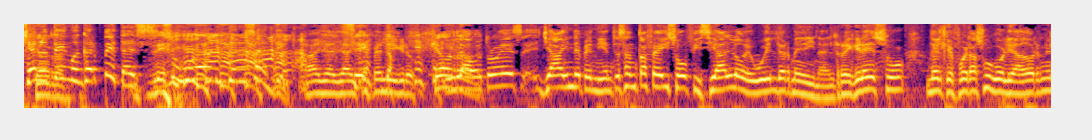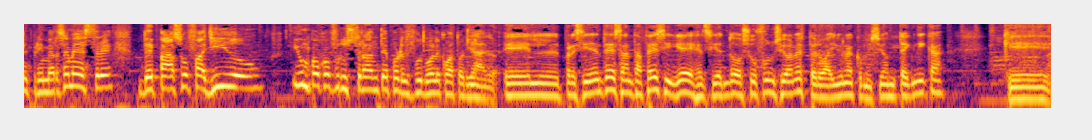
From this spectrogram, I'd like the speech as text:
Ya Qué lo horror. tengo en carpeta, es, Sí. es un jugador interesante. Ay, ay, ay, Sí, qué peligro. qué y la otra es, ya Independiente Santa Fe hizo oficial lo de Wilder Medina, el regreso del que fuera su goleador en el primer semestre, de paso fallido y un poco frustrante por el fútbol ecuatoriano. Claro, el presidente de Santa Fe sigue ejerciendo sus funciones, pero hay una comisión técnica que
